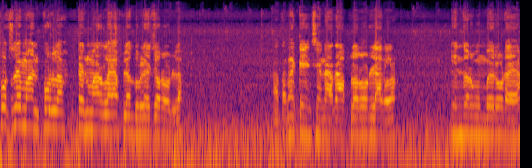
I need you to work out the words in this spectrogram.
पोचलोय मानपूरला. टर्न मारलाय आपल्या धुळ्याच्या रोडला आता काय टेन्शन आहे आता आपला रोड लागला. इंदोर मुंबई रोड आहे हा.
